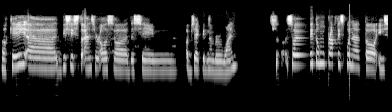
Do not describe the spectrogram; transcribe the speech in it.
Okay, uh, this is to answer also the same objective number one. So, so itong practice po na to is,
